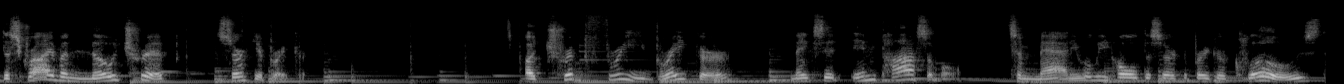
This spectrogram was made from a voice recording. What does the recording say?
Describe a no trip circuit breaker. A trip free breaker makes it impossible to manually hold the circuit breaker closed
